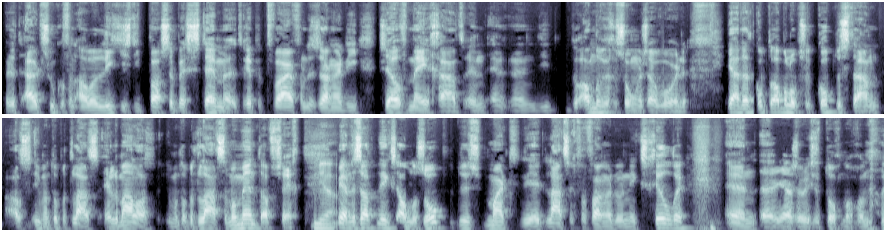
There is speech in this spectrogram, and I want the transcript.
met het uitzoeken van alle liedjes die passen bij stemmen, het repertoire van de zanger die zelf meegaat en, en, en die door anderen gezongen zou worden. Ja, dat komt allemaal op zijn kop te staan als iemand op het laatste, helemaal als iemand op het laatste moment afzegt. Ja. Ja, er zat niks anders op. Dus Mart die laat zich vervangen door Nick Schilder. En eh, ja, zo is het toch nog een.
